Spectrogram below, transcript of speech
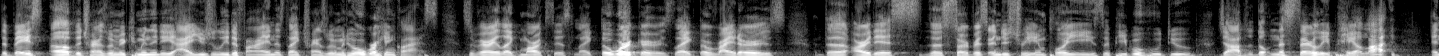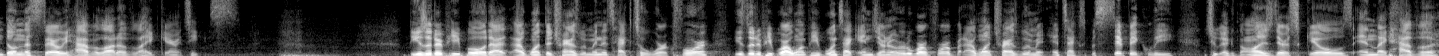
The base of the trans women community I usually define as like trans women who are working class. It's very like Marxist, like the workers, like the writers, the artists, the service industry employees, the people who do jobs that don't necessarily pay a lot and don't necessarily have a lot of like guarantees. These are the people that I want the trans women in tech to work for. These are the people I want people in tech in general to work for, but I want trans women in tech specifically to acknowledge their skills and like have a,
